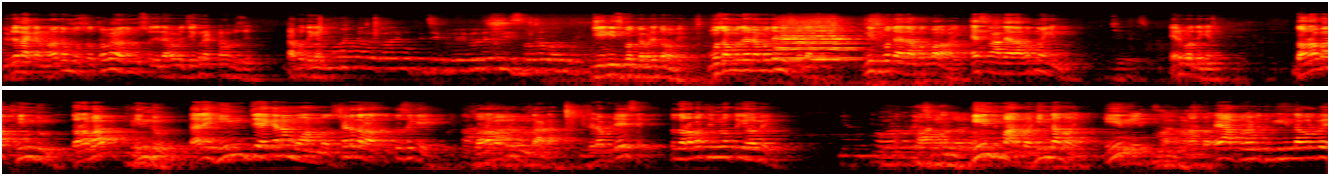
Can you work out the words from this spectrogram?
দুইটা থাকে না নয়তো মুসনাদ হবে নয়তো মুসনাদিলাই হবে যে কোনো একটা হবে তারপর দেখেন। জি নিসবত ব্যবহৃত হবে। মোজাম্মদের মধ্যে নিসবত আছে। নিসবত আদাবত বলা হয়। এসনাদ আদাবত নয় কিন্তু। এরপর দেখেন। দরাবাত হিন্দু দরাবাত হিন্দু তাহলে হিন্দ যে এখানে মোহাম্মদ সেটা দরাবাত করতেছে কি? দরাবাতের গুন্দাটা বিষয়টা বুঝে গেছে? তো দরাবাত হিন্দু তো কি হবে? হিন্দ মারলো হিন্দা নয়। হিন্দ মারলো। এ আব্দুল হামিদ তুমি হিন্দা বলবে?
